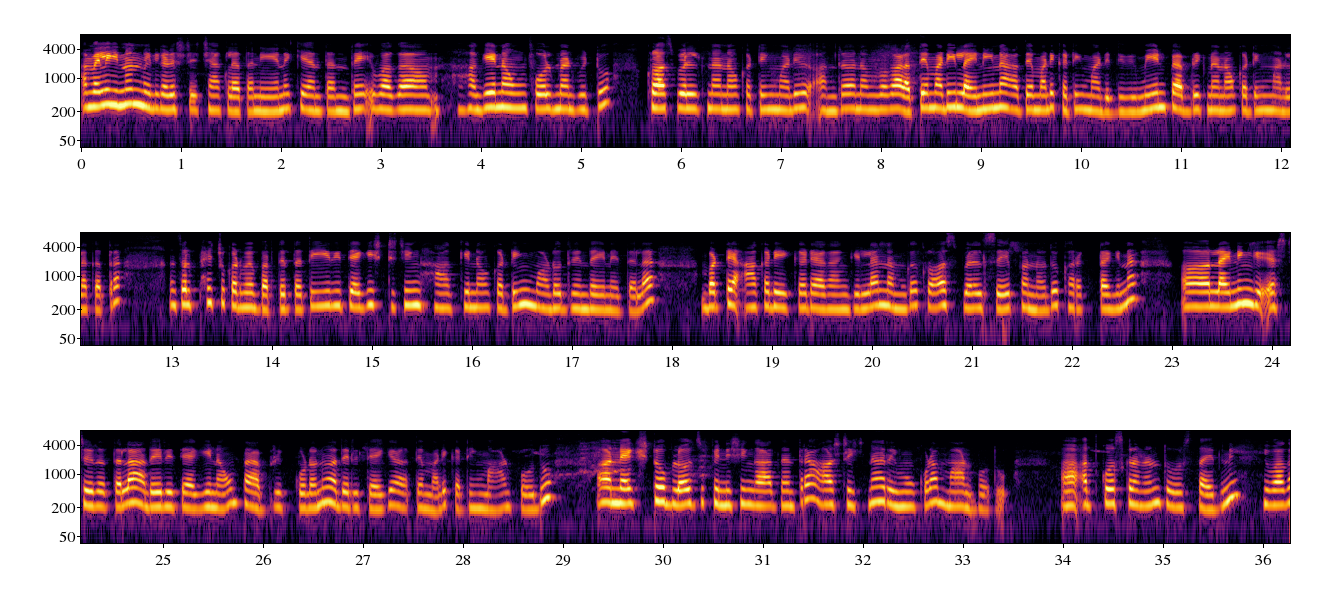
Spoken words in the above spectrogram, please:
ಆಮೇಲೆ ಇನ್ನೊಂದು ಮೇಲ್ಗಡೆ ಸ್ಟಿಚ್ ಹಾಕ್ಲತ್ತಾನೆ ಏನಕ್ಕೆ ಅಂತಂದರೆ ಇವಾಗ ಹಾಗೆ ನಾವು ಫೋಲ್ಡ್ ಮಾಡಿಬಿಟ್ಟು ಕ್ರಾಸ್ ಬೆಲ್ಟ್ನ ನಾವು ಕಟ್ಟಿಂಗ್ ಮಾಡಿ, ಅಂದ್ರೆ ನಾವು ಇವಾಗ ಅಳತೆ ಮಾಡಿ ಲೈನಿಂಗ್ನ ಅಳತೆ ಮಾಡಿ ಕಟ್ಟಿಂಗ್ ಮಾಡಿದ್ದೀವಿ. ಮೇನ್ ಫ್ಯಾಬ್ರಿಕ್ನ ನಾವು ಕಟ್ಟಿಂಗ್ ಮಾಡ್ಲಕ್ಕತ್ರ ಒಂದು ಸ್ವಲ್ಪ ಹೆಚ್ಚು ಕಡಿಮೆ ಬರ್ತಿರ್ತೈತಿ. ಈ ರೀತಿಯಾಗಿ ಸ್ಟಿಚಿಂಗ್ ಹಾಕಿ ನಾವು ಕಟ್ಟಿಂಗ್ ಮಾಡೋದ್ರಿಂದ ಏನೈತಲ್ಲ ಬಟ್ಟೆ ಆ ಕಡೆ ಈ ಕಡೆ ಆಗಂಗಿಲ್ಲ. ನಮ್ಗೆ ಕ್ರಾಸ್ ಬೆಲ್ಟ್ ಸೇಪ್ ಅನ್ನೋದು ಕರೆಕ್ಟಾಗಿನ ಲೈನಿಂಗ್ ಎಷ್ಟು ಇರುತ್ತಲ್ಲ ಅದೇ ರೀತಿಯಾಗಿ ನಾವು ಫ್ಯಾಬ್ರಿಕ್ ಕೂಡ ಅದೇ ರೀತಿಯಾಗಿ ಅಳತೆ ಮಾಡಿ ಕಟಿಂಗ್ ಮಾಡ್ಬೋದು. ನೆಕ್ಸ್ಟು ಬ್ಲೌಸ್ ಫಿನಿಶಿಂಗ್ ಆದ ನಂತರ ಆ ಸ್ಟಿಚ್ನ ರಿಮೂವ್ ಕೂಡ ಮಾಡ್ಬೋದು. ಅದಕ್ಕೋಸ್ಕರ ನಾನು ತೋರಿಸ್ತಾ ಇದ್ದೀನಿ. ಇವಾಗ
